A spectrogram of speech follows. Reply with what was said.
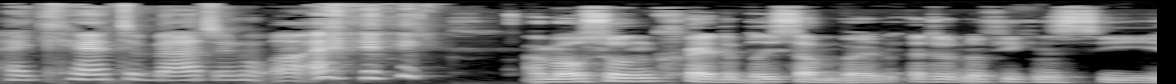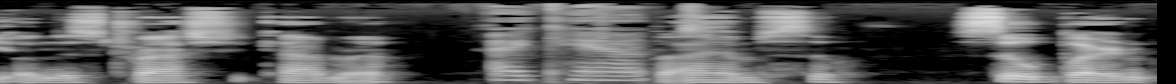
I can't imagine why. I'm also incredibly sunburned. I don't know if you can see on this trash camera, I can't. but I am so so burnt,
